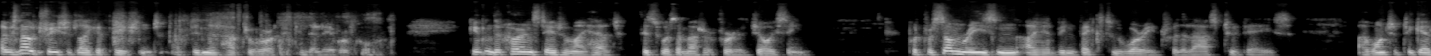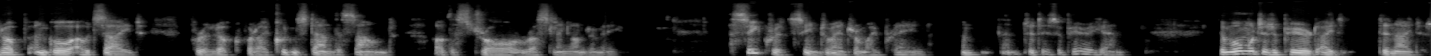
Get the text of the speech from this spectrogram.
I was now treated like a patient and did not have to work in the labour corps. Given the current state of my health, this was a matter for rejoicing. But for some reason, I had been vexed and worried for the last two days. I wanted to get up and go outside for a look, but I couldn't stand the sound of the straw rustling under me. A secret seemed to enter my brain and, and to disappear again. The moment it appeared, I denied it.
